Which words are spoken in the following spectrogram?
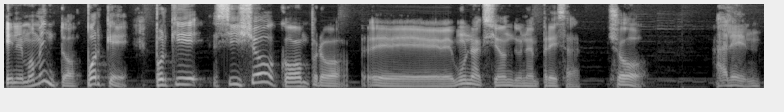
en el momento. ¿Por qué? Porque si yo compro eh, una acción de una empresa, yo, Allen,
